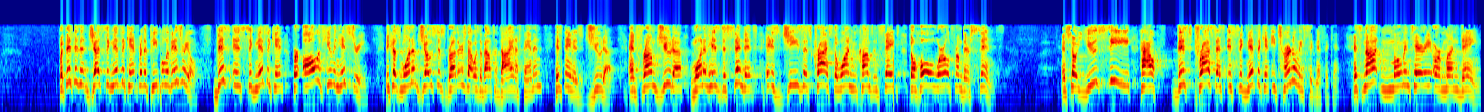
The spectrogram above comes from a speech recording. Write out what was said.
But this isn't just significant for the people of Israel. This is significant for all of human history. Because one of Joseph's brothers that was about to die in a famine, his name is Judah. And from Judah, one of his descendants is Jesus Christ, the one who comes and saves the whole world from their sins. And so you see how this process is significant, eternally significant. It's not momentary or mundane.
